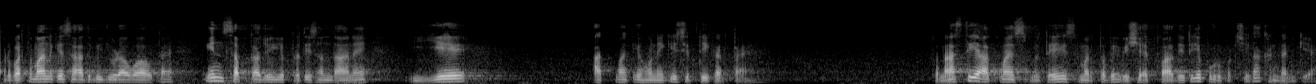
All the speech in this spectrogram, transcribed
और वर्तमान के साथ भी जुड़ा हुआ होता है। इन सब का जो ये प्रतिसंधान है, ये आत्मा के होने की सिद्धि करता है। तो नास्ती आत्मा स्मृति स्मर्तव्य विषयत्वादित पूर्व पक्षी का खंडन किया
